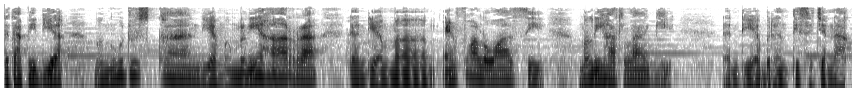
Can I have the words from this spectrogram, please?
tetapi dia menguduskan, dia memelihara, dan dia mengevaluasi, melihat lagi, dan dia berhenti sejenak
